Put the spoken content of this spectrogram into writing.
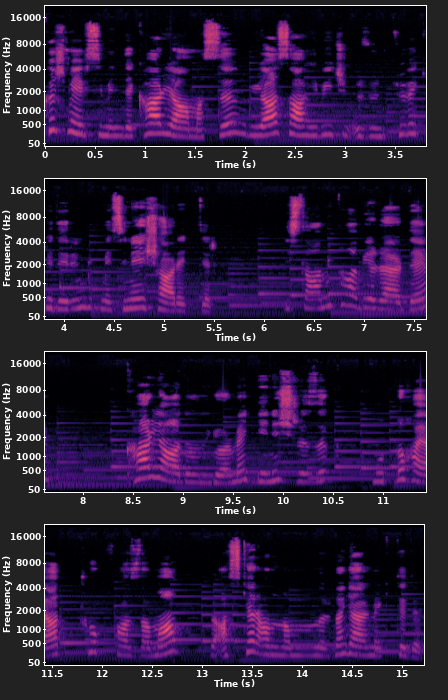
Kış mevsiminde kar yağması rüya sahibi için üzüntü ve kederin bitmesine işarettir. İslami tabirlerde kar yağdığını görmek geniş rızık, mutlu hayat, çok fazla mal ve asker anlamlarına gelmektedir.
